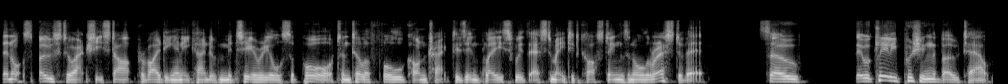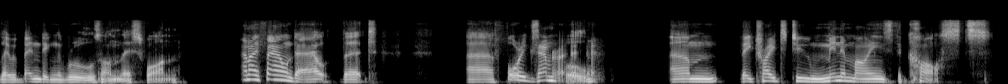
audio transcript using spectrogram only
They're not supposed to actually start providing any kind of material support until a full contract is in place with estimated costings and all the rest of it. So they were clearly pushing the boat out. They were bending the rules on this one. And I found out that, uh, for example, um, they tried to minimize the costs.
